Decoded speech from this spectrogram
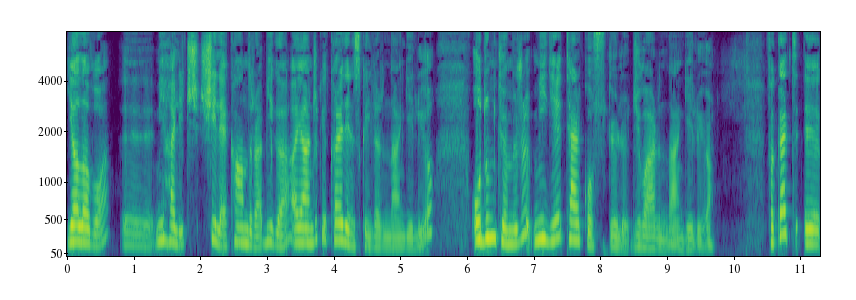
Yalova, e, Mihaliç, Şile, Kandıra, Biga, Ayancık ve Karadeniz kıyılarından geliyor. Odun kömürü Midye, Terkos Gölü civarından geliyor. Fakat e,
